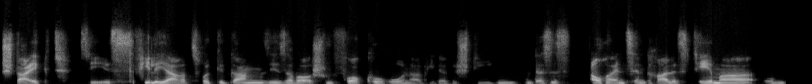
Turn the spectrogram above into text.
steigt. Sie ist viele Jahre zurückgegangen. Sie ist aber auch schon vor Corona wieder gestiegen. Und das ist auch ein zentrales Thema, um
